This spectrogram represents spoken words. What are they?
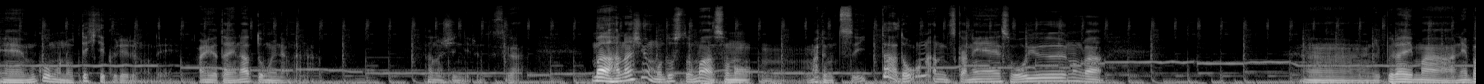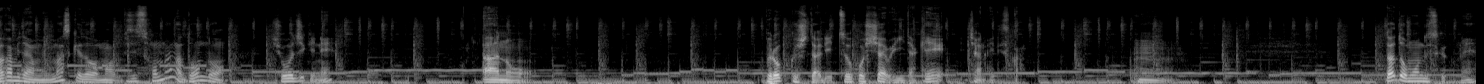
えー、向こうも乗ってきてくれるので、ありがたいなと思いながら楽しんでるんですが、まあ話を戻すと、まあその、うん、まあでもツイッターどうなんですかね、そういうのが、うん、リプライ、まあね、バカみたいなのもいますけど、まあ別にそんなのはどんどん正直ね、あの、ブロックしたり通報しちゃえばいいだけじゃないですか。うん。だと思うんですけどね。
